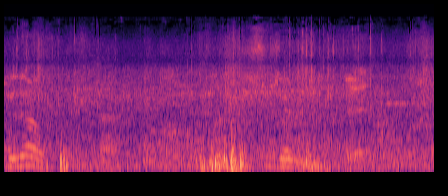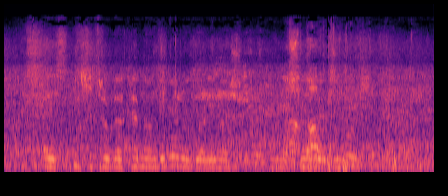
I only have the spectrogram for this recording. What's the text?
ხედავ სუზები ეს ისეთ როგორ კანონდება როგორ იმაშურა იმაშურა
